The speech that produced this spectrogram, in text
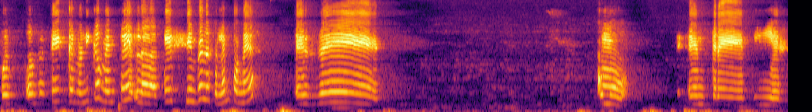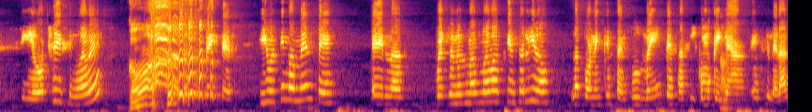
Pues, o sea, que canónicamente la edad que siempre le suelen poner es de como entre 18 y 19. ¿Cómo? Y últimamente, en las versiones más nuevas que han salido, la ponen que está en sus 20, así como que ah. ya en general.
